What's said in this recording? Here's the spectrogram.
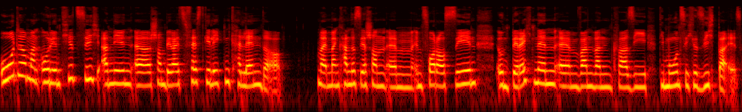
Oder man orientiert sich an den äh, schon bereits festgelegten Kalender weil man kann das ja schon ähm, im Voraus sehen und berechnen, ähm, wann wann quasi die Mondsichel sichtbar ist.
